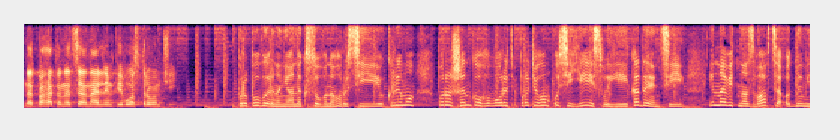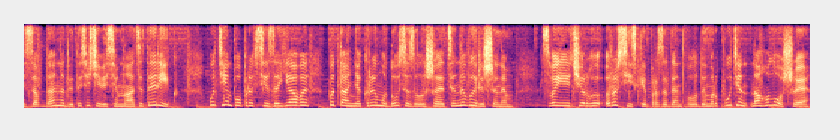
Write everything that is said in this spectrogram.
над багатонаціональним півостровом. Про повернення анексованого Росією Криму Порошенко говорить протягом усієї своєї каденції і навіть назвав це одним із завдань на 2018 рік. Утім, попри всі заяви, питання Криму досі залишається невирішеним. Своєю чергою російський президент Володимир Путін наголошує,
